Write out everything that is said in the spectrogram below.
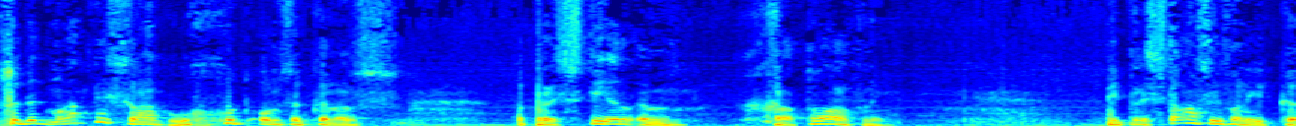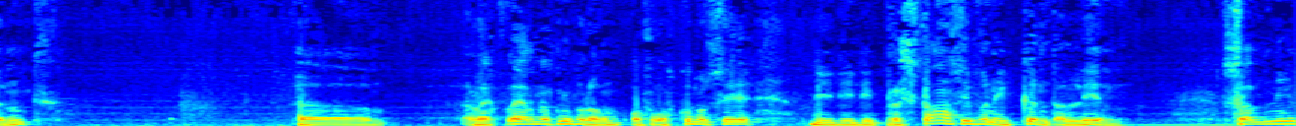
So dit maak nie saak hoe goed ons kinders presteer in graad 12 nie. Die prestasie van die kind regverdig nie vir hom of of kom ons sê die die die prestasie van die kind alleen sal nie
